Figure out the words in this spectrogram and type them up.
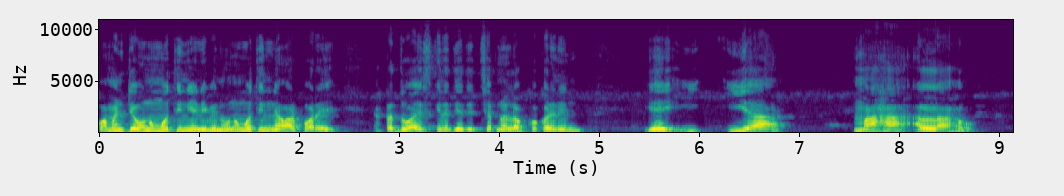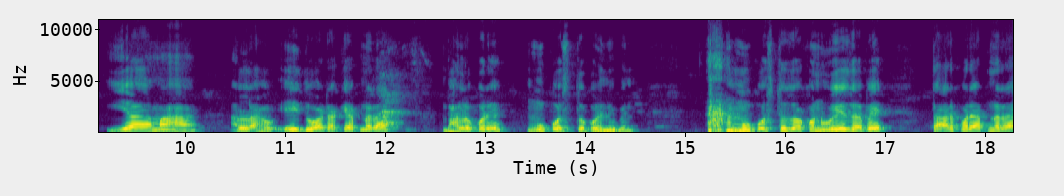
কমেন্টে অনুমতি নিয়ে নেবেন। অনুমতি নেওয়ার পরে একটা দোয়া স্ক্রিনে দিয়ে দিচ্ছি, আপনারা লক্ষ্য করে নিন। এই ইয়া মাহা আল্লাহ। ইয়া মাহা আল্লাহ। এই দোয়াটাকে আপনারা ভালো করে মুখস্থ করে নেবেন। মুখস্থ যখন হয়ে যাবে, তারপরে আপনারা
